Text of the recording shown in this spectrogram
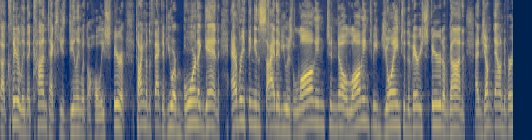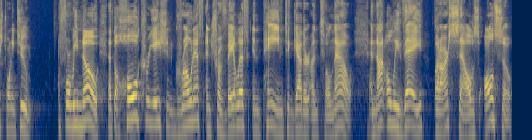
Uh, clearly, the context, he's dealing with the Holy Spirit, talking about the fact if you are born again, everything inside of you is longing to know, longing to be joined to the very Spirit of God. And jump down to verse 22. For we know that the whole creation groaneth and travaileth in pain together until now. And not only they, but ourselves also,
